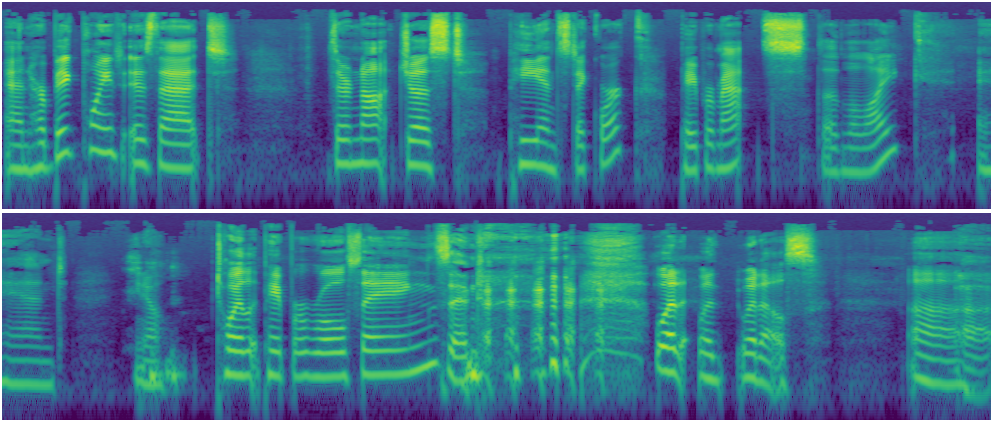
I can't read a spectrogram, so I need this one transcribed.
And her big point is that they're not just pea and stick work, paper mats, the, the like, and, you know, toilet paper roll things and what what what else? Uh,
